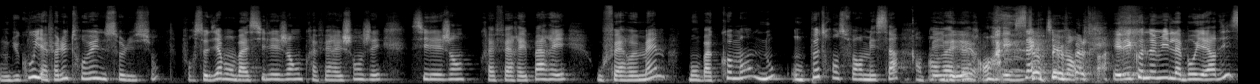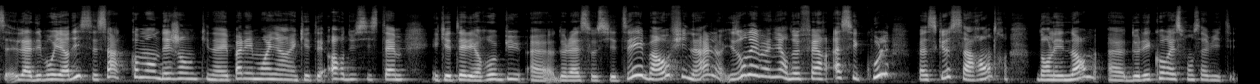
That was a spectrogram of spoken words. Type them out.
Donc, du coup, il a fallu trouver une solution pour se dire, bon, bah, si les les gens préfèrent échanger, si les gens préfèrent réparer ou faire eux-mêmes, bon bah comment nous on peut transformer ça en, valeur Exactement. Et l'économie de la brouillardise, la débrouillardise, c'est ça. Comment des gens qui n'avaient pas les moyens et qui étaient hors du système et qui étaient les rebuts euh, de la société, ben au final, ils ont des manières de faire assez cool parce que ça rentre dans les normes euh, de l'éco-responsabilité.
